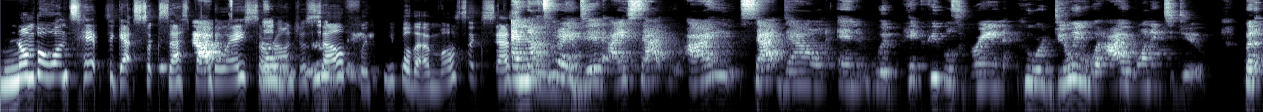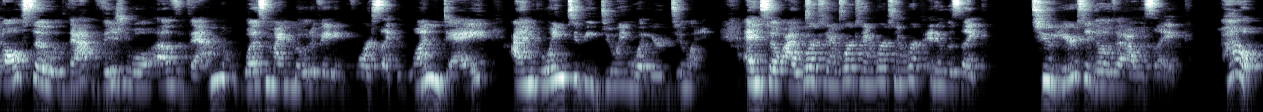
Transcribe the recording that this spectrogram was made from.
Number one tip to get success, by Absolutely. the way, surround yourself with people that are more successful. And that's what I did. I sat I sat down and would pick people's brain who were doing what I wanted to do. But also that visual of them was my motivating force. Like one day I'm going to be doing what you're doing. And so I worked and I worked and I worked and I worked. And it was like two years ago that I was like, wow,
